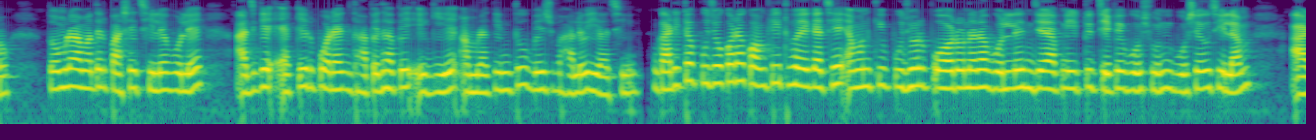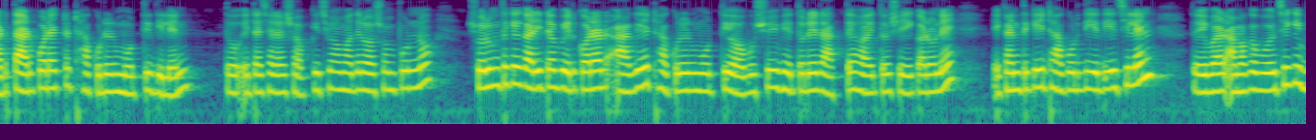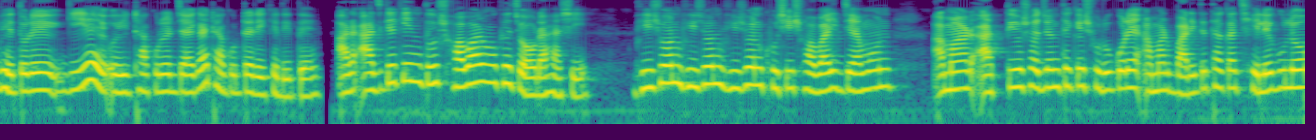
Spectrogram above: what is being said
তোমরা আমাদের পাশে ছিলে বলে আজকে একের পর এক ধাপে ধাপে এগিয়ে আমরা কিন্তু বেশ ভালোই আছি। গাড়িটা পুজো করা কমপ্লিট হয়ে গেছে, এমনকি পুজোর পর ওনারা বললেন যে আপনি একটু চেপে বসুন, বসেও ছিলাম। আর তারপর একটা ঠাকুরের মূর্তি দিলেন। তো এটা ছাড়া সব কিছু আমাদের অসম্পূর্ণ। শোরুম থেকে গাড়িটা বের করার আগে ঠাকুরের মূর্তি অবশ্যই ভেতরে রাখতে হয়, তো সেই কারণে এখান থেকেই ঠাকুর দিয়ে দিয়েছিলেন। তো এবার আমাকে বলছে কি, ভেতরে গিয়ে ওই ঠাকুরের জায়গায় ঠাকুরটা রেখে দিতে। আর আজকে কিন্তু সবার মুখে চওড়া হাসি। ভীষণ ভীষণ ভীষণ খুশি সবাই। যেমন আমার আত্মীয় স্বজন থেকে শুরু করে আমার বাড়িতে থাকা ছেলেগুলো,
